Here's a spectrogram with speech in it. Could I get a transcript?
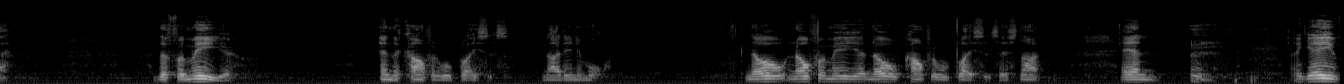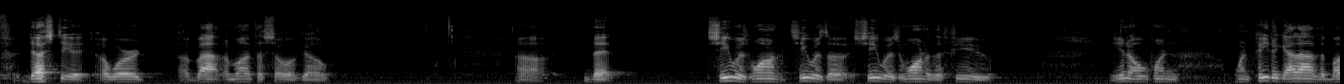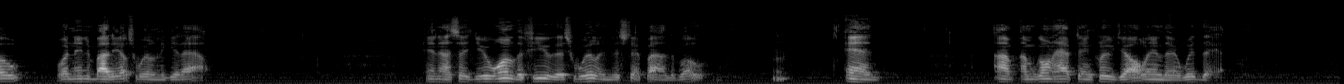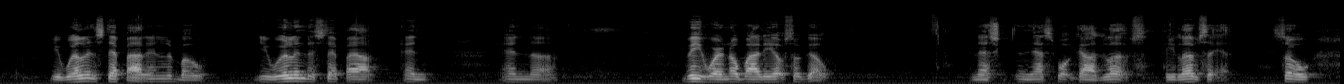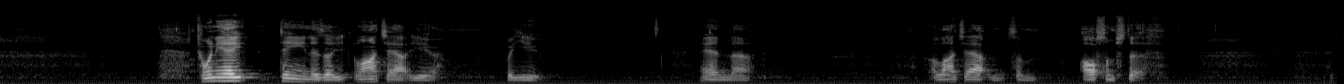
the familiar and the comfortable places. Not anymore. No, no familiar, no comfortable places. It's not. And I gave Dusty a, word about a month or so ago uh, that she was one. She was a. She was one of the few. You know, when when Peter got out of the boat, wasn't anybody else willing to get out. And I said, "You're one of the few that's willing to step out of the boat." And I'm, I'm going to have to include y'all in there with that. You're willing to step out into the boat. You're willing to step out and and uh, be where nobody else will go. And that's and that's what God loves. He loves that. So 2018 is a launch out year for you. And uh, a launch out in some awesome stuff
